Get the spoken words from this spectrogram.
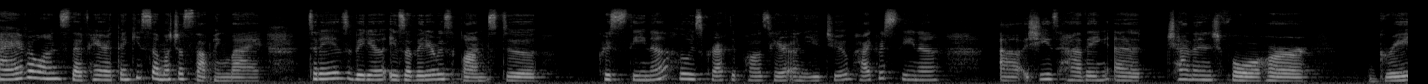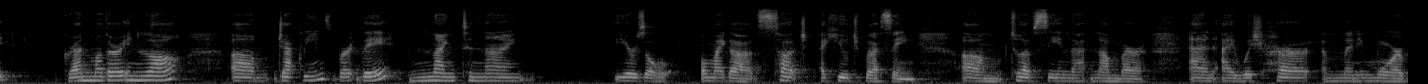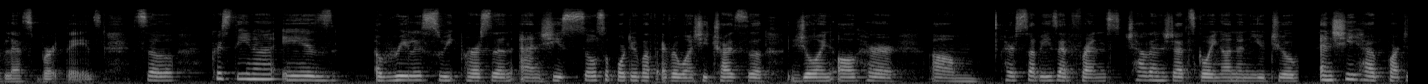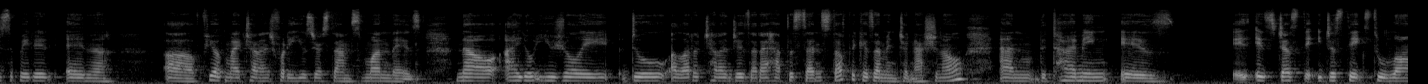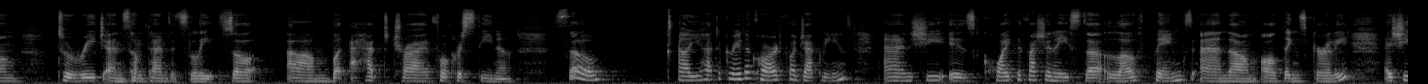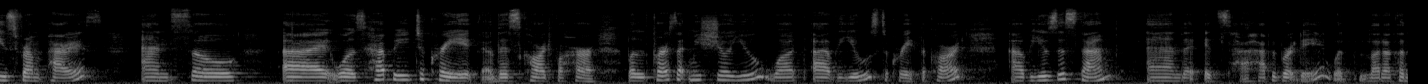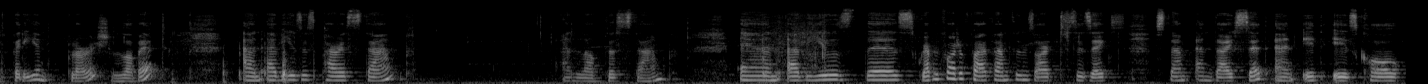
Hi everyone, Steph here. Thank you so much for stopping by. Today's video is a video response to Kristina, who is Crafty Paws here on YouTube. Hi Kristina. Uh, she's having a challenge for her great grandmother-in-law, um, Jacqueline's birthday, 99 years old. Oh my God, such a huge blessing um, to have seen that number. And I wish her many more blessed birthdays. So, Kristina is a really sweet person and she's so supportive of everyone. She tries to join all her um, her subbies and friends challenge that's going on on YouTube. And she have participated in uh, a few of my challenge for the Use Your Stamps Mondays. Now, I don't usually do a lot of challenges that I have to send stuff because I'm international and the timing is, it's just, it just takes too long to reach and sometimes it's late. So, um, but I had to try for Kristina. So, uh, you had to create a card for Jacqueline's and she is quite the fashionista, love pinks and um, all things girly. And she's from Paris and so I was happy to create this card for her. But first let me show you what I've used to create the card. I've used this stamp and it's a happy birthday with a lot of confetti and flourish. Love it. And I've used this Paris stamp. I love this stamp. And I've used this Graphic 45 Hamptons Art Physics stamp and die set and it is called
